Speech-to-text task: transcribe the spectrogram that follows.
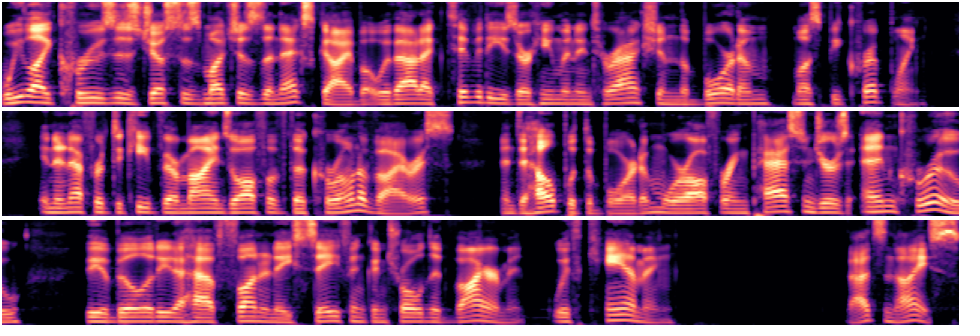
We like cruises just as much as the next guy, but without activities or human interaction, the boredom must be crippling. In an effort to keep their minds off of the coronavirus and to help with the boredom, we're offering passengers and crew the ability to have fun in a safe and controlled environment with camming. That's nice.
